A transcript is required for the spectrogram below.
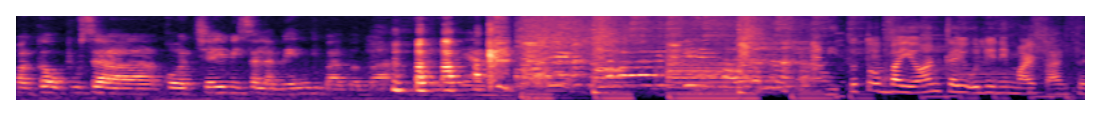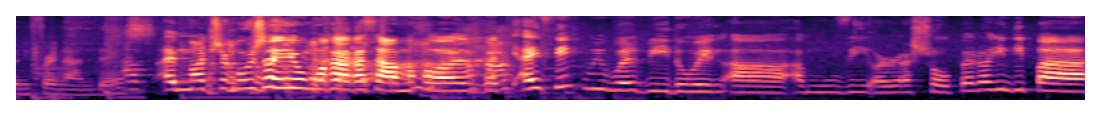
pagkaupo sa kotse, may salamin, di ba, baba? Ayan. Totoo ba yon Kayo uli ni Mark Anthony Fernandez? I'm not sure kung siya yung makakasama ko, but I think we will be doing uh, a movie or a show, pero hindi pa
